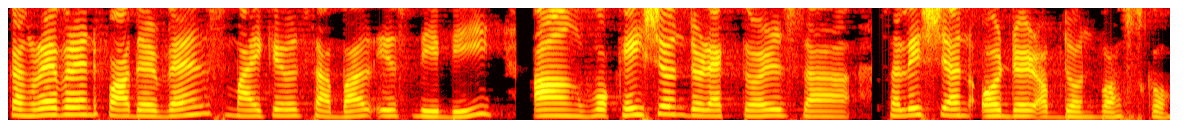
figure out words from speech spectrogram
kang Reverend Father Vance Michael Sabal is ang Vocation Director sa Salesian Order of Don Bosco.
